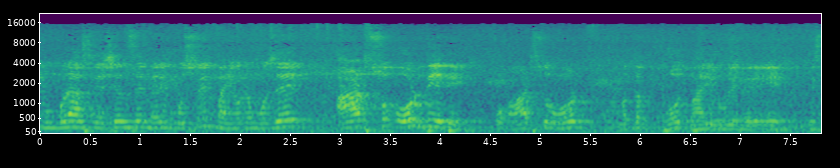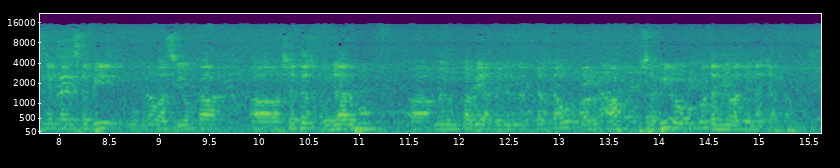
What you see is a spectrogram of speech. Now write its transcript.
मुमरा स्टेशन से मेरे मुस्लिम भाइयों ने मुझे 800 वोट दिए थे। वो 800 वोट मतलब बहुत भारी हो गए मेरे लिए। इसलिए मैं सभी मुमरा वासियों का सतत गुजार हूँ। मैं उनका भी अभिनंदन करता हूँ और आप सभी लोगों को धन्यवाद देना चाहता हूँ।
